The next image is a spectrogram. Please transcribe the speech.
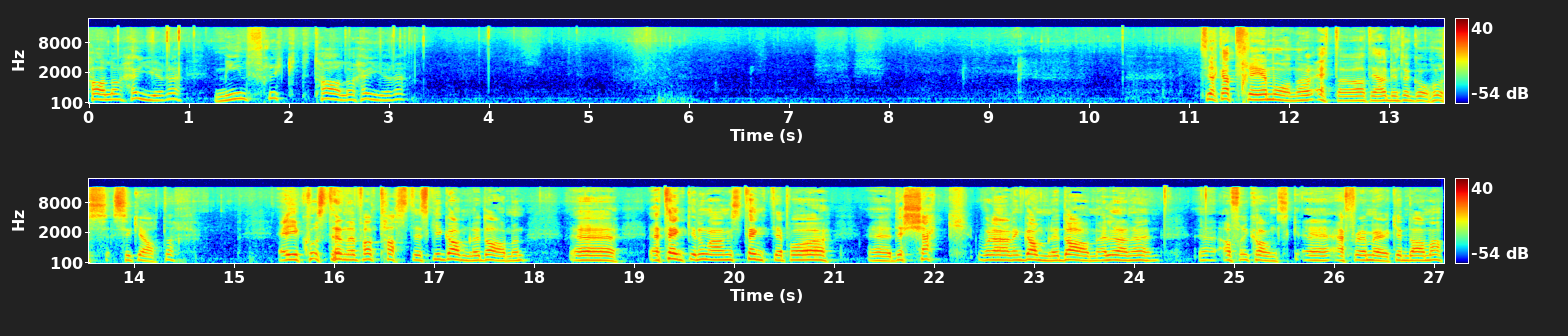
taler høyere. Min frykt taler høyere. Ca. tre måneder etter at jeg hadde begynt å gå hos psykiater, jeg gikk hos denne fantastiske gamle damen. Eh, jeg tenker Noen ganger tenkte jeg på eh, The Shack, hvor den gamle dame, eller denne eh, afrikansk eh, Afro-American-dama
